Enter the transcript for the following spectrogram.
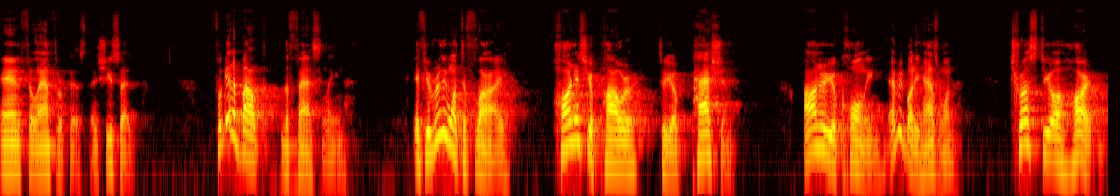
and philanthropist. And she said, Forget about the fast lane. If you really want to fly, harness your power to your passion. Honor your calling. Everybody has one. Trust your heart,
